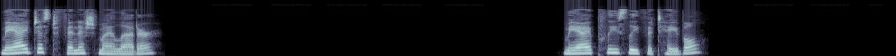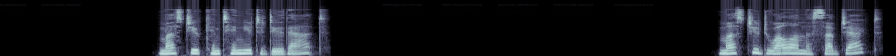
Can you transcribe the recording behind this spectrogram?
May I just finish my letter? May I please leave the table? Must you continue to do that? Must you dwell on the subject?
